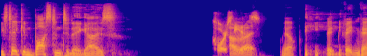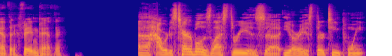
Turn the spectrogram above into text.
He's taking Boston today, guys. Of course he All right. is. Yep. Fade and Panther. Fade and Panther. Uh, Howard is terrible. His last three is uh, ERA is thirteen point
